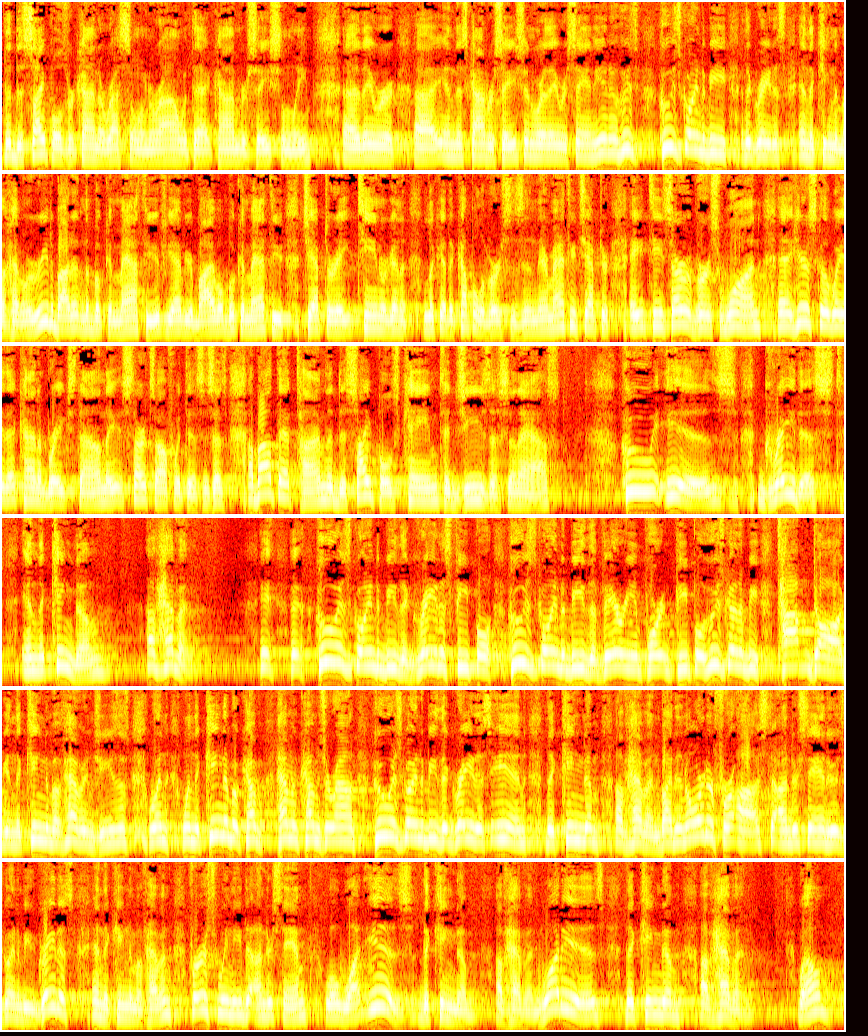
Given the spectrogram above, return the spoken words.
The disciples were kind of wrestling around with that conversationally. Uh, they were uh, in this conversation where they were saying, you know, who's, who's going to be the greatest in the kingdom of heaven? We read about it in the book of Matthew. If you have your Bible, book of Matthew, chapter 18, we're going to look at a couple of verses in there. Matthew chapter 18, start with verse 1. Uh, here's the way that kind of breaks down. They, it starts off with this. It says, About that time, the disciples came to Jesus and asked, Who is greatest in the kingdom of heaven? Eh, eh, who is going to be the greatest people? Who's going to be the very important people? Who's going to be top dog in the kingdom of heaven, Jesus? When, when the kingdom of heaven comes around, who is going to be the greatest in the kingdom of heaven? But in order for us to understand who's going to be the greatest in the kingdom of heaven, first we need to understand, well, what is the kingdom of heaven? What is the kingdom of heaven? Well,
